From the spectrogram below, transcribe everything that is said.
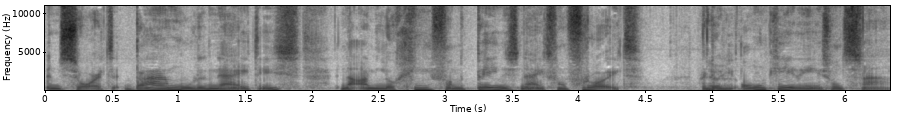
een soort baarmoedernijd is, een analogie van de penisnijd van Freud. Waardoor die omkering is ontstaan.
